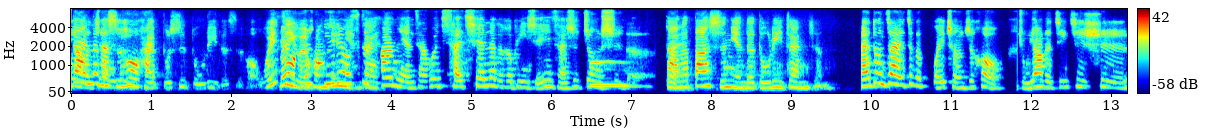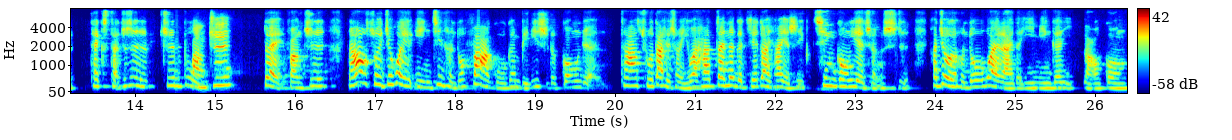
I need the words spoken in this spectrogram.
代那个时候还不是独立的时候，我一直，以为黄金一六四年代八年才会才签那个和平协议，才是正式的。对打了八十年的独立战争。莱顿在这个围城之后，主要的经济是 textile，就是织布，纺织，对纺织，然后所以就会引进很多法国跟比利时的工人。他除了大学城以外，他在那个阶段，他也是一个轻工业城市，他就有很多外来的移民跟劳工。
